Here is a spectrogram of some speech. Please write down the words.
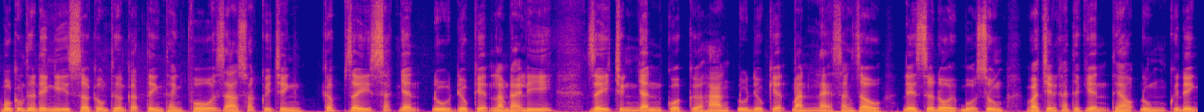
Bộ Công Thương đề nghị Sở Công Thương các tỉnh thành phố ra soát quy trình cấp giấy xác nhận đủ điều kiện làm đại lý, giấy chứng nhận của cửa hàng đủ điều kiện bán lẻ xăng dầu để sửa đổi, bổ sung và triển khai thực hiện theo đúng quy định,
